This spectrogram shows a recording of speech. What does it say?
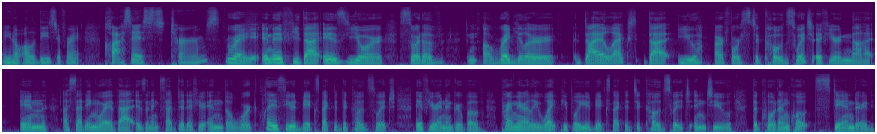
you know, all of these different classist terms. Right. And if you, that is your sort of a regular dialect that you are forced to code switch if you're not in a setting where that isn't accepted. If you're in the workplace, you would be expected to code switch. If you're in a group of primarily white people, you'd be expected to code switch into the quote unquote standard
